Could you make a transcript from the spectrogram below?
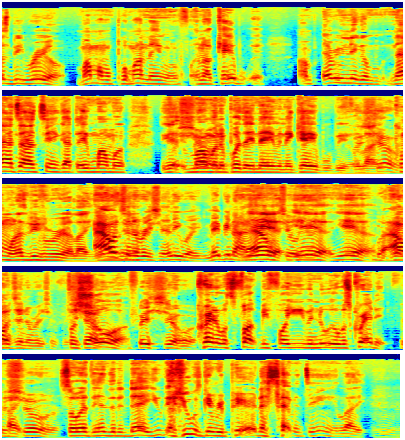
Let's be real. My mama put my name in, in her cable. Um, every nigga nine times ten got their mama, get, For mama sure. to put their name in the cable bill. For like, sure. come on, let's be for real. Like, our I'm generation anyway. Maybe not yeah, our children. yeah, yeah. But our generation for, for sure. sure. For sure. credit was fucked before you even knew it was credit. For Like, sure. So at the end of the day, you got you was getting repaired at 17. Like, Mm.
